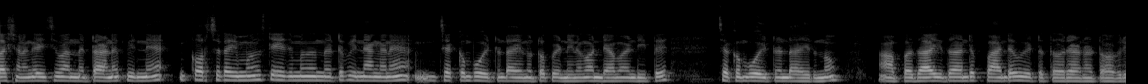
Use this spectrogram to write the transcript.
ഭക്ഷണം കഴിച്ച് വന്നിട്ടാണ്. പിന്നെ കുറച്ച് ടൈം സ്റ്റേജിൽ നിന്നിട്ട് പിന്നെ അങ്ങനെ ചെക്കൻ പോയിട്ടുണ്ടായിരുന്നു കേട്ടോ പെണ്ണിനെ കൊണ്ടുവരാൻ വേണ്ടിയിട്ട് ചെക്കൻ പോയിട്ടുണ്ടായിരുന്നു. അപ്പോൾ അതാ ഇതാ എന്റെ ഉപ്പാന്റെ വീട്ടിലത്തവരാണ് കേട്ടോ അവർ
